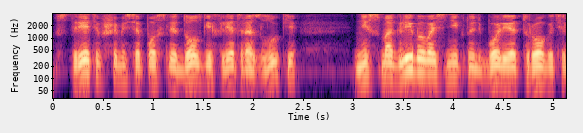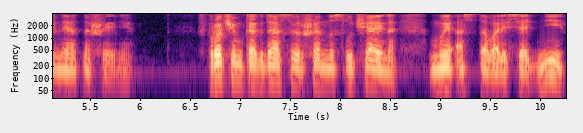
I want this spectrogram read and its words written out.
встретившимися после долгих лет разлуки, не смогли бы возникнуть более трогательные отношения. Впрочем, когда совершенно случайно мы оставались одни,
